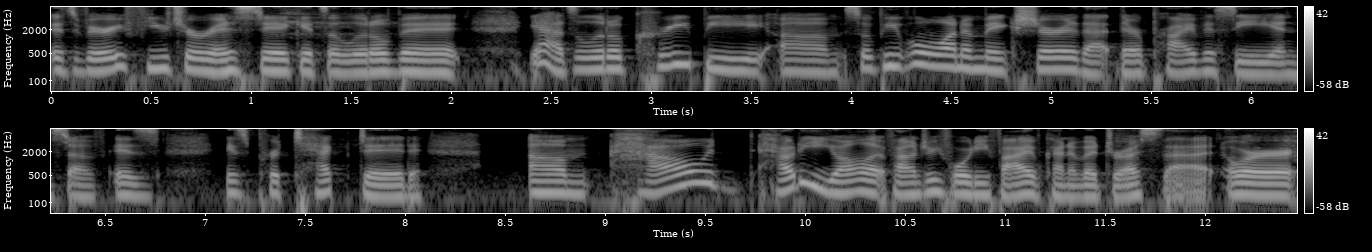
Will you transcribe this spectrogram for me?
it's very futuristic. It's a little bit yeah, it's a little creepy. Um, so people want to make sure that their privacy and stuff is is protected. Um, how how do y'all at Foundry 45 kind of address that, or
